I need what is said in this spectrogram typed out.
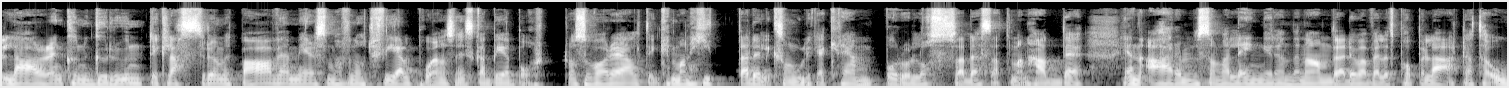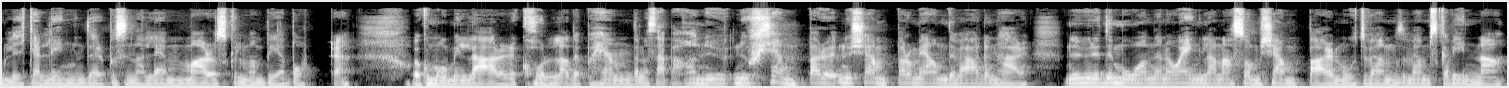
läraren kunde gå runt i klassrummet och bara, ah, vem är det som har något fel på en som vi ska be bort? Och så var det alltid, man hittade liksom olika krämpor och låtsades att man hade en arm som var längre än den andra. Det var väldigt populärt att ha olika längder på sina lemmar och skulle man be bort det. Och jag kommer ihåg min lärare kollade på händerna och sa, ah, nu, nu, kämpar, nu kämpar de i andevärlden här. Nu är det demonerna och änglarna som kämpar mot vem, vem ska vinna.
